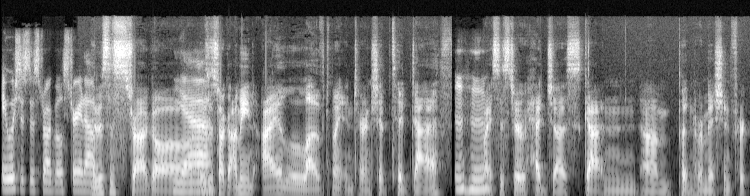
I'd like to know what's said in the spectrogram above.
It was just a struggle straight up. It was a struggle. Yeah. It was a struggle. I mean, I loved my internship to death. Mhm. My sister had just gotten um, put in remission for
